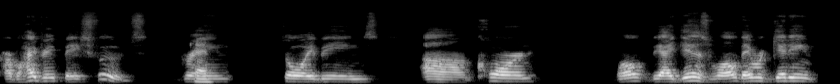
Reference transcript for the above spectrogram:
carbohydrate based foods, grain, okay. soybeans, um, corn. Well, the idea is, well, they were getting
